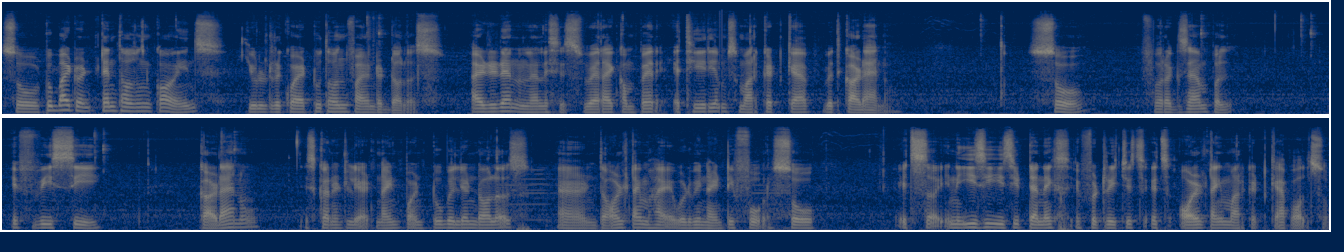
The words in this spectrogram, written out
So, to buy 10,000 coins, you'll require $2,500. I did an analysis where I compare Ethereum's market cap with Cardano so for example if we see Cardano is currently at 9.2 billion dollars and the all-time high would be 94 so it's uh, an easy easy 10x if it reaches its all-time market cap also.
